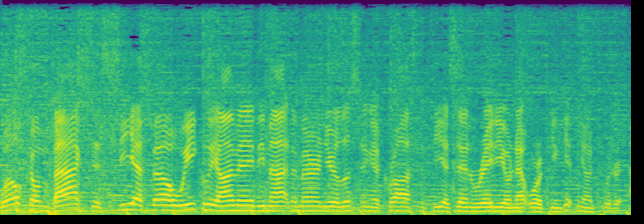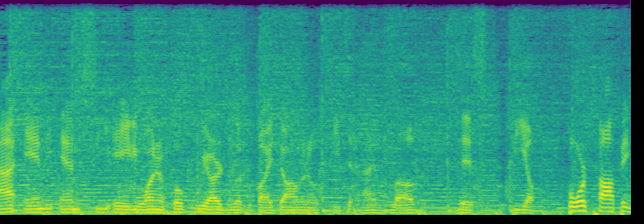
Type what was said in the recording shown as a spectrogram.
Welcome back to CFL Weekly. I'm Andy McNamara, and you're listening across the TSN Radio Network. You can get me on Twitter at AndyMC81. And folks, we are delivered by Domino's Pizza, and I love this deal. Four topping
